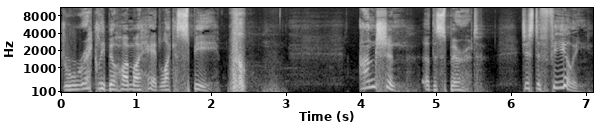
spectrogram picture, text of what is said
directly behind my head like a spear. Unction of the Spirit. Just a feeling.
